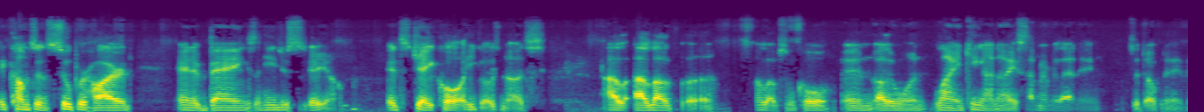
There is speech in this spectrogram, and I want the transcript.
It comes in super hard, and it bangs. And he just, you know, it's J Cole. He goes nuts. I, I love. Uh, I love some Cole. And other one, Lion King on Ice. I remember that name. It's a dope name.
